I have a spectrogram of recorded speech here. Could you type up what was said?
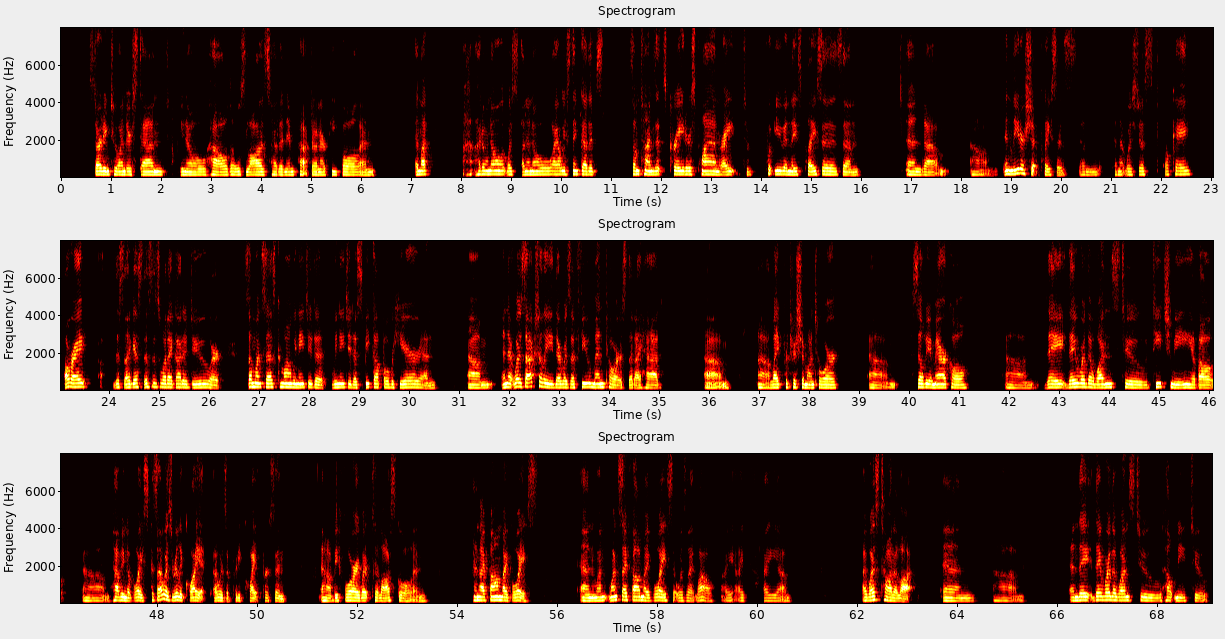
starting to understand, you know, how those laws had an impact on our people, and and like I don't know, it was I don't know. I always think that it's sometimes it's creator's plan, right, to put you in these places and and um, um, in leadership places. And and it was just okay all right this i guess this is what i got to do. Or someone says come on we need you to we need you to speak up over here. And um, and it was actually there was a few mentors that i had um, uh, like patricia monture um, sylvia maracle um, they they were the ones to teach me about um, having a voice because I was really quiet. I was a pretty quiet person uh, before I went to law school, and and I found my voice. And when once I found my voice, it was like, wow, I I I um, I was taught a lot, and um, and they they were the ones to help me to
